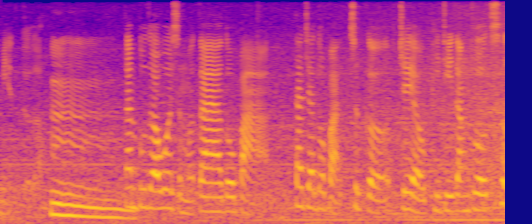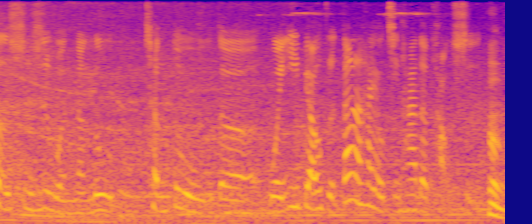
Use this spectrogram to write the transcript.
面的啦。嗯，但不知道为什么大家都把大家都把这个 JLPT 当做测试日文能力程度的唯一标准，当然还有其他的考试，嗯，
